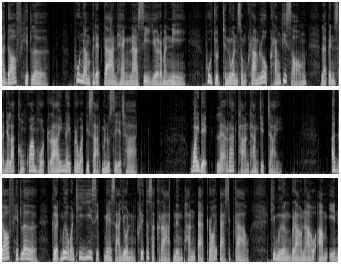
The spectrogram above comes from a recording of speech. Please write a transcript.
อดอล์ฟ ฮิตเลอร์ ผู้นำเผด็จการแห่งนาซีเยอรมนี ผู้จุดชนวนสงครามโลกครั้งที่สอง และเป็นสัญลักษณ์ของความโหดร้ายในประวัติศาสตร์มนุษยชาติ วัยเด็กและรากฐานทางจิตใจ อดอล์ฟ ฮิตเลอร์ เกิดเมื่อวันที่ 20 เมษายน คริสตศักราช 1889 ที่เมืองบราวนาวอัมอิน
